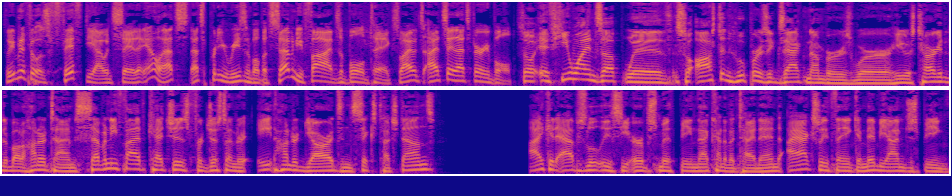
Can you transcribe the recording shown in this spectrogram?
So even if it was 50, I would say that, you know, that's that's pretty reasonable. But 75 is a bold take. So I would, I'd say that's very bold. So if he winds up with so Austin Hooper's exact numbers were he was targeted about 100 times, 75 catches for just under 800 yards and six touchdowns. I could absolutely see Irv Smith being that kind of a tight end. I actually think, and maybe I'm just being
